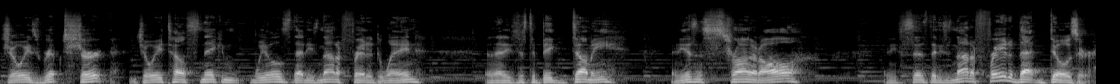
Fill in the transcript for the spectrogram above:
Joey's ripped shirt. Joey tells Snake and Wheels that he's not afraid of Dwayne and that he's just a big dummy and he isn't strong at all and he says that he's not afraid of that dozer.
